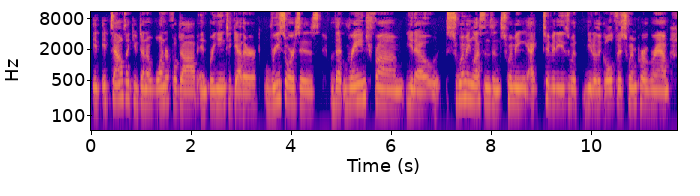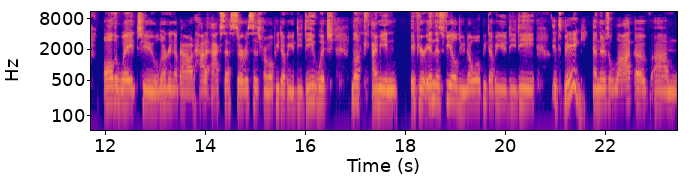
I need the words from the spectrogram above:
it, it, sounds like you've done a wonderful job in bringing together resources that range from, you know, swimming lessons and swimming activities with, you know, the Goldfish Swim Program all the way to learning about how to access services from OPWDD, which look, I mean, if you're in this field, you know OPWDD, it's big and there's a lot of um,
